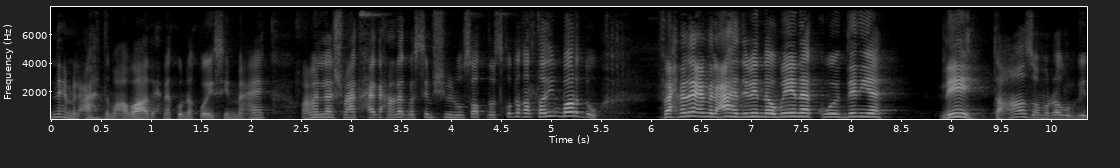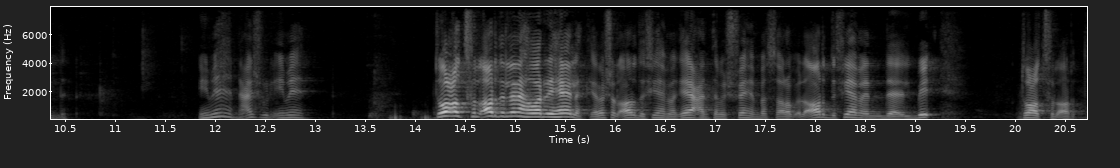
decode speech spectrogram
نعمل عهد مع بعض. إحنا كنا كويسين معاك وما عملناش معاك حاجة إحنا لك بس تمشي من وسطنا. بس كنا غلطانين برضو. فاحنا نعمل عهد بيننا وبينك والدنيا ليه؟ تعاظم الرجل جدا. إيمان عاش بالإيمان. تقعد في الأرض اللي أنا هوريها لك. يا باشا الأرض فيها مجاعة أنت مش فاهم بس يا رب. الأرض فيها البيت تقعد في الأرض.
